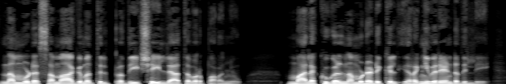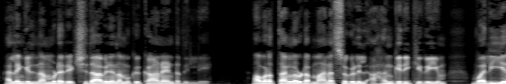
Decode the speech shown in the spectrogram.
നമ്മുടെ സമാഗമത്തിൽ പ്രതീക്ഷയില്ലാത്തവർ പറഞ്ഞു മലക്കുകൾ നമ്മുടെ അടുക്കൽ ഇറങ്ങിവരേണ്ടതില്ലേ? അല്ലെങ്കിൽ നമ്മുടെ രക്ഷിതാവിനെ നമുക്ക് കാണേണ്ടതില്ലേ? അവർ തങ്ങളുടെ മനസ്സുകളിൽ അഹങ്കരിക്കുകയും വലിയ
